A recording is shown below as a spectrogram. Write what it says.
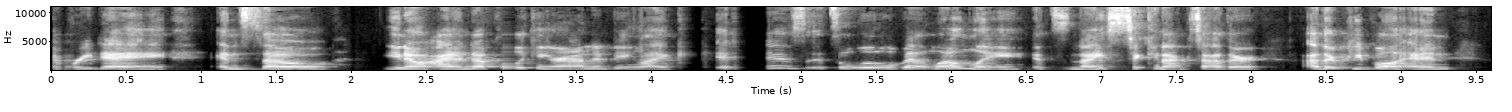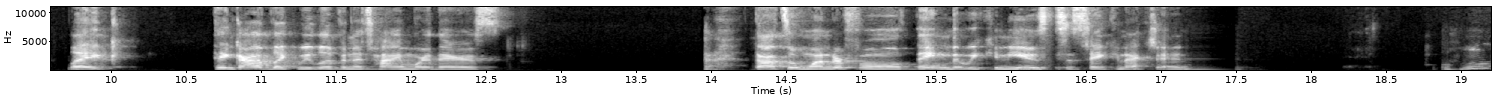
every day. And so, you know, I end up looking around and being like, it is, it's a little bit lonely. It's nice to connect to other other people and like thank God, like we live in a time where there's that's a wonderful thing that we can use to stay connected. Mhm.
